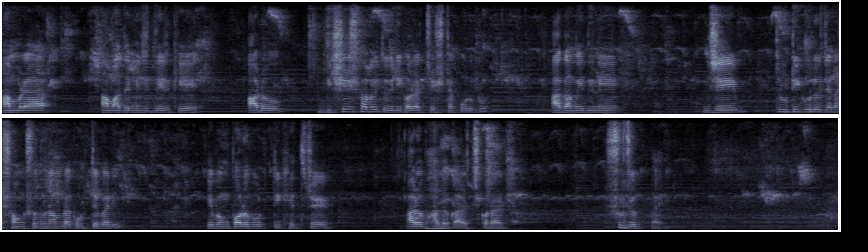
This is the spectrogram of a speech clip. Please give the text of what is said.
আমরা আমাদের নিজেদেরকে আরও বিশেষভাবে তৈরি করার চেষ্টা করব। আগামী দিনে যে ত্রুটিগুলো যেন সংশোধন আমরা করতে পারি এবং পরবর্তী ক্ষেত্রে আরও ভালো কাজ করার সুযোগ পাই।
